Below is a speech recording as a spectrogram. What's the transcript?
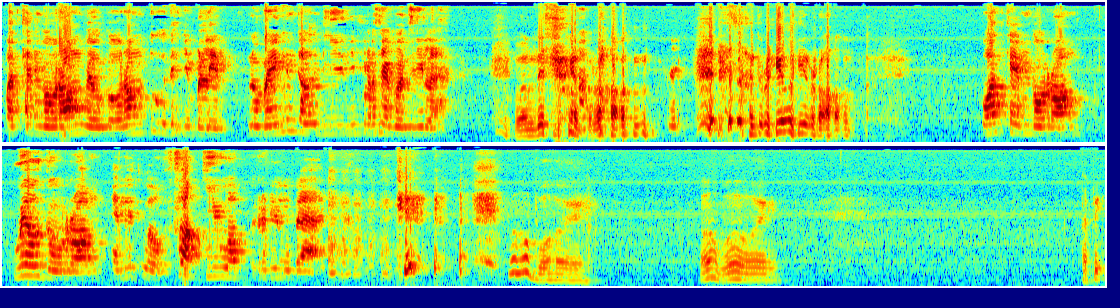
what can go wrong will go wrong tuh udah nyebelin. Lo bayangin kalau di universe-nya Godzilla. Well, this went wrong. this went really wrong. What can go wrong will go wrong and it will fuck you up really bad oh boy. Oh boy. Tapi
